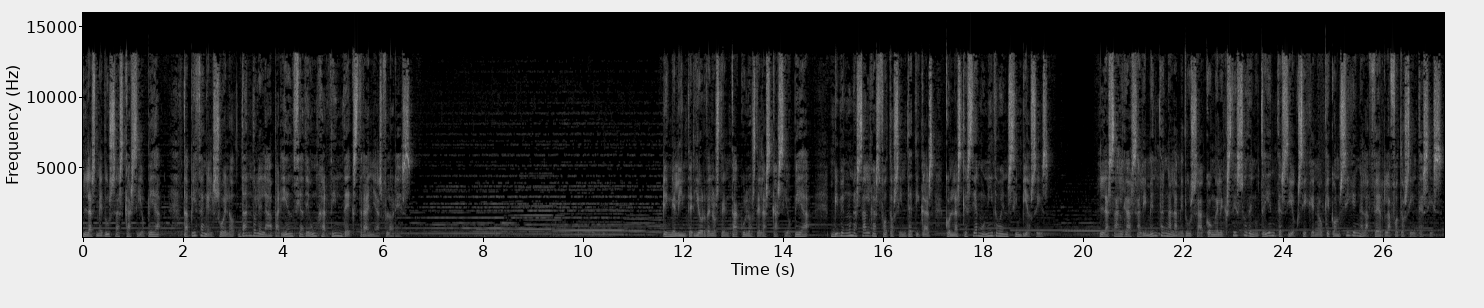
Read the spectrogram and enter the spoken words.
Las medusas Casiopea tapizan el suelo dándole la apariencia de un jardín de extrañas flores. En el interior de los tentáculos de las Casiopea viven unas algas fotosintéticas con las que se han unido en simbiosis. Las algas alimentan a la medusa con el exceso de nutrientes y oxígeno que consiguen al hacer la fotosíntesis.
